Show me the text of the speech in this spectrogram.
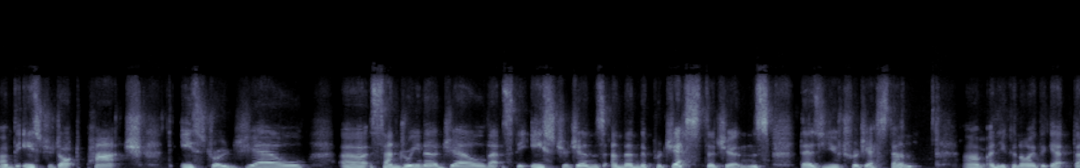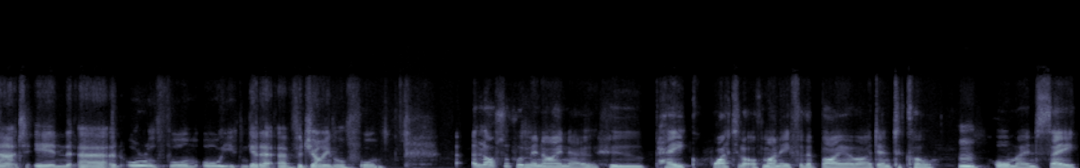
um, the Estradot patch, the Oestrogel, uh, Sandrena gel, that's the estrogens, and then the progestogens. There's Utrogestan, um, and you can either get that in uh, an oral form or you can get a, a vaginal form a lot of women I know who pay quite a lot of money for the bioidentical mm. hormones say,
